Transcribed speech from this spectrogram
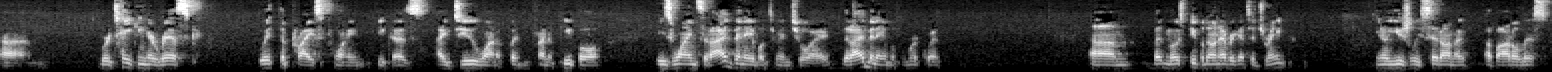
Um, we're taking a risk with the price point because I do want to put in front of people these wines that I've been able to enjoy, that I've been able to work with. Um, but most people don't ever get to drink. You know, usually sit on a, a bottle list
